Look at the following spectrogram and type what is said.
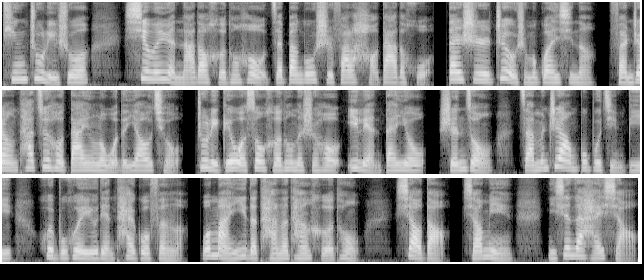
听助理说，谢文远拿到合同后，在办公室发了好大的火，但是这有什么关系呢？反正他最后答应了我的要求。助理给我送合同的时候，一脸担忧：“沈总，咱们这样步步紧逼，会不会有点太过分了？”我满意的谈了谈合同，笑道：“小敏，你现在还小，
